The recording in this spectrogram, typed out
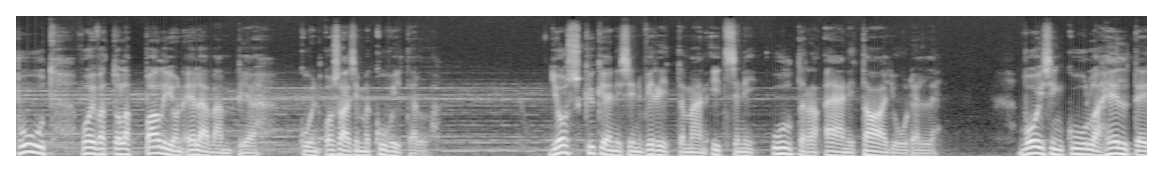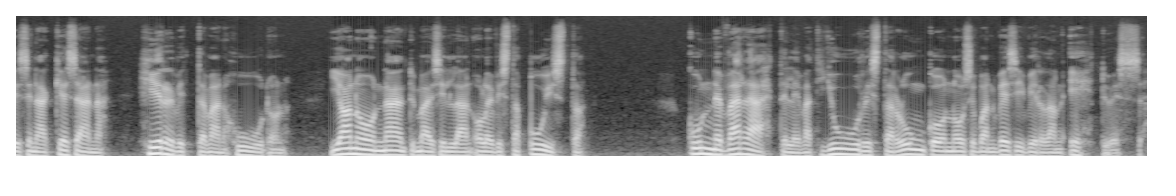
Puut voivat olla paljon elävämpiä kuin osaisimme kuvitella. Jos kykenisin virittämään itseni ultraäänitaajuudelle, voisin kuulla helteisenä kesänä hirvittävän huudon janoon nääntymäisillään olevista puista, kun ne värähtelevät juurista runkoon nousevan vesivirran ehtyessä.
